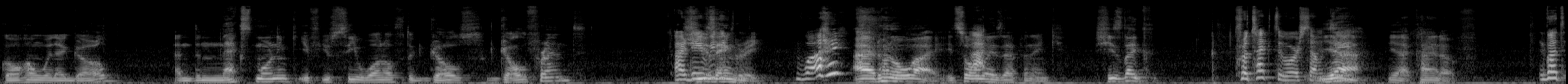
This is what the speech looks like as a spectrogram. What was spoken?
go home with a girl, and the next morning, if you see one of the girl's girlfriend, Are they she's really? angry. Why? I don't know why. It's Ah. always happening. She's like, Protective or something. yeah, yeah, kind of. But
